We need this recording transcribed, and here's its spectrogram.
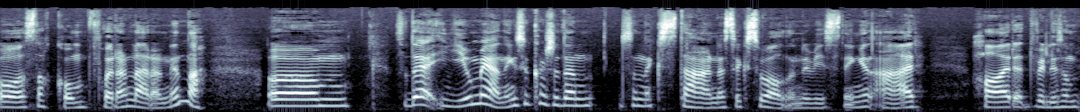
å snakke om foran læreren din, da. Um, så det gir jo mening, så kanskje den sånn eksterne seksualundervisningen er har et veldig sånn,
